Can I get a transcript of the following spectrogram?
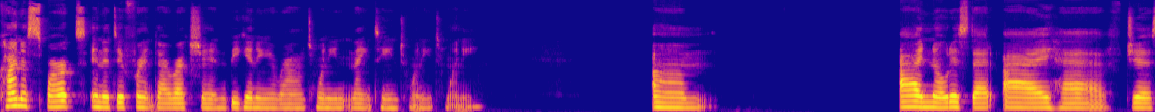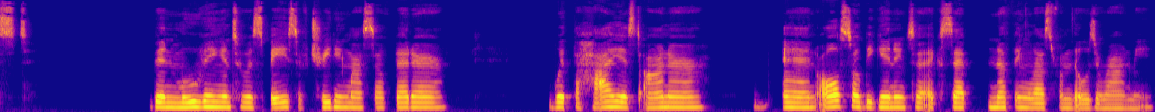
kind of sparked in a different direction beginning around 2019 2020 um i noticed that i have just been moving into a space of treating myself better with the highest honor and also beginning to accept nothing less from those around me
